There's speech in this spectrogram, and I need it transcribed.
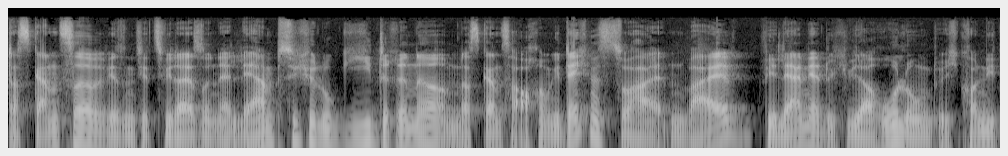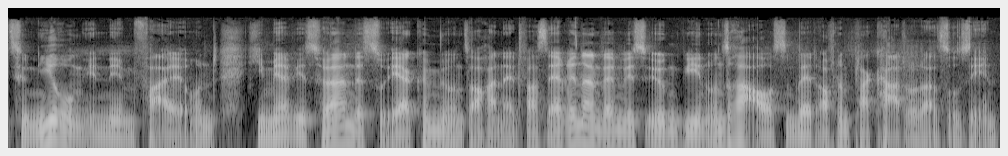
das Ganze, wir sind jetzt wieder so in der Lernpsychologie drinne, um das Ganze auch im Gedächtnis zu halten, weil wir lernen ja durch Wiederholung, durch Konditionierung in dem Fall. Und je mehr wir es hören, desto eher können wir uns auch an etwas erinnern, wenn wir es irgendwie in unserer Außenwelt auf einem Plakat oder so sehen.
